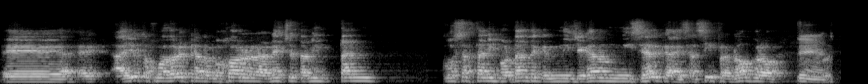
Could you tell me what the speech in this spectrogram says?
eh, eh, hay otros jugadores que a lo mejor han hecho también tan cosas tan importantes que ni llegaron ni cerca a esa cifra, ¿no? Pero sí. si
